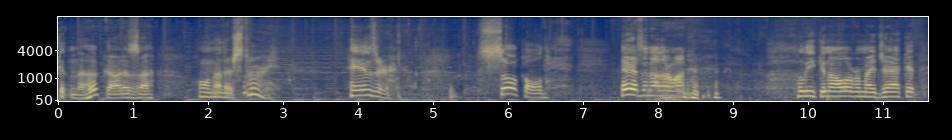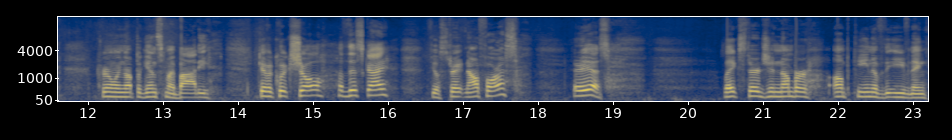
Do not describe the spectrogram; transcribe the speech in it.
Getting the hook out is a whole nother story. Hands are so cold. There's another one. Leaking all over my jacket, curling up against my body give a quick show of this guy. If you'll straighten out for us. There he is. Lake sturgeon number umpteen of the evening.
